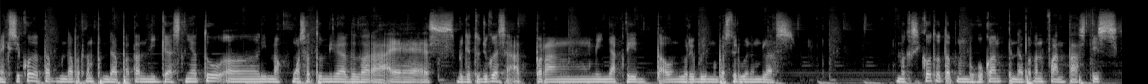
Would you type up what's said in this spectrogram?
Meksiko tetap mendapatkan pendapatan migasnya tuh uh, eh, 5,1 miliar dolar AS. Begitu juga saat perang minyak di tahun 2015-2016. Meksiko tetap membukukan pendapatan fantastis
